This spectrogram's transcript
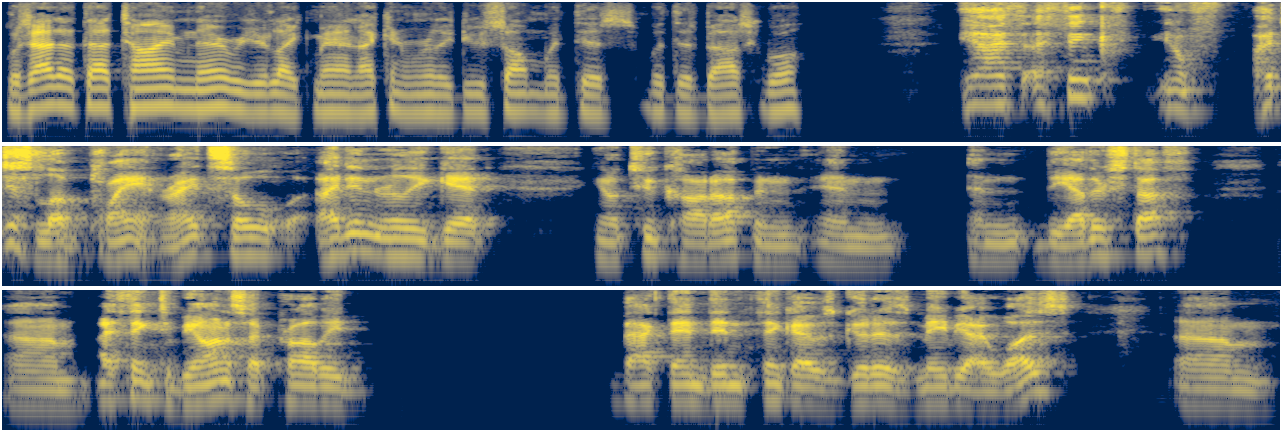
Was that at that time there where you're like, man, I can really do something with this with this basketball? Yeah, I, th- I think you know I just love playing, right? So I didn't really get you know too caught up in in in the other stuff. Um, I think to be honest, I probably back then didn't think I was good as maybe I was. Um,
